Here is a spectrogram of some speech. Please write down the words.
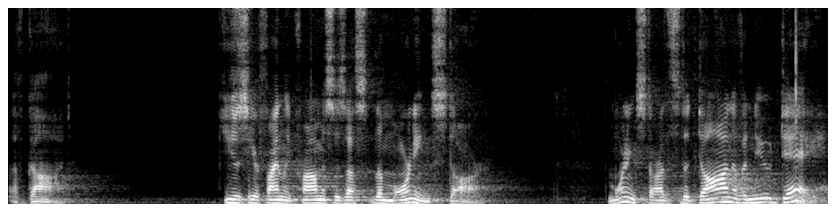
of God. Jesus here finally promises us the morning star. The morning star, that's the dawn of a new day.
